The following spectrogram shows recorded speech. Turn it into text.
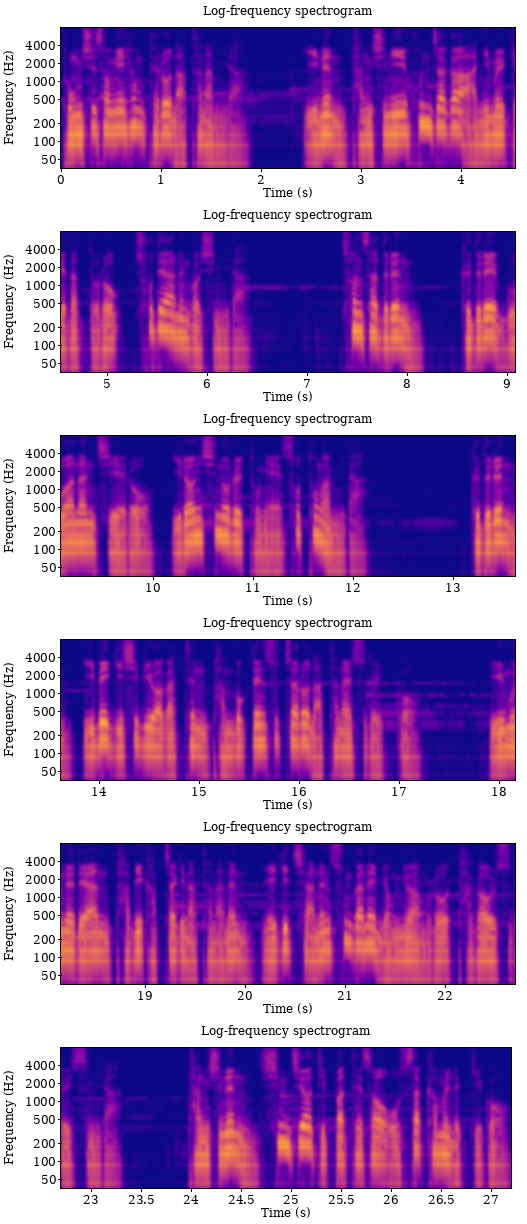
동시성의 형태로 나타납니다. 이는 당신이 혼자가 아님을 깨닫도록 초대하는 것입니다. 천사들은 그들의 무한한 지혜로 이런 신호를 통해 소통합니다. 그들은 222와 같은 반복된 숫자로 나타날 수도 있고 의문에 대한 답이 갑자기 나타나는 예기치 않은 순간의 명료함으로 다가올 수도 있습니다. 당신은 심지어 뒷밭에서 오싹함을 느끼고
